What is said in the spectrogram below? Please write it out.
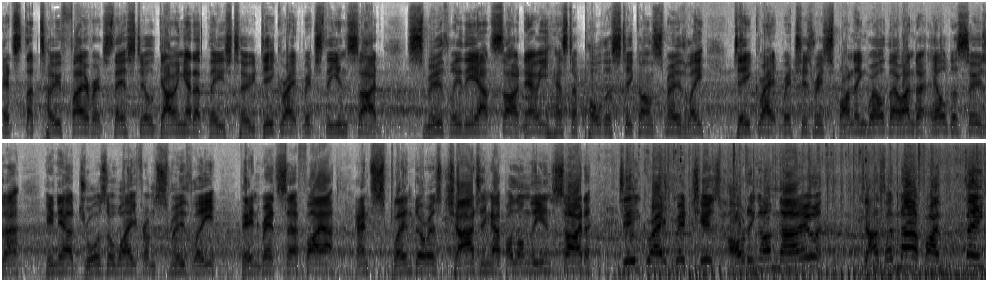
It's the two favourites. They're still going at it, these two. D Great Rich the inside, Smoothly the outside. Now he has to pull the stick on Smoothly. D Great Rich is responding well, though, under El D'Souza. He now draws away from Smoothly. Then Red Sapphire and Splendor is charging up along the inside. D Great Rich is holding on, though. Does enough, I think.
